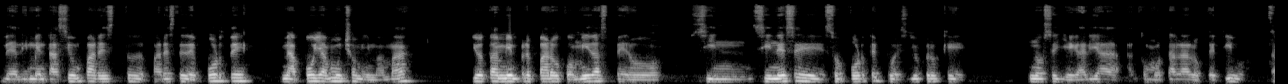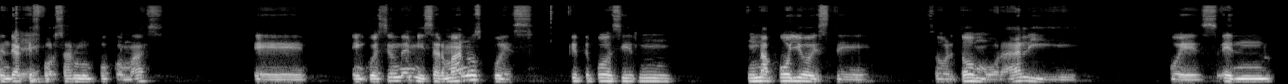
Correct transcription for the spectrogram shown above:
de alimentación para, esto, para este deporte. Me apoya mucho mi mamá. Yo también preparo comidas, pero sin, sin ese soporte, pues yo creo que no se llegaría como tal al objetivo. Tendría que esforzarme un poco más. Eh, en cuestión de mis hermanos, pues, ¿qué te puedo decir? Un, un apoyo, este, sobre todo moral y pues en,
